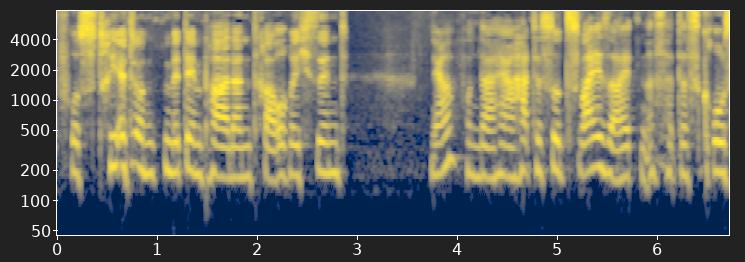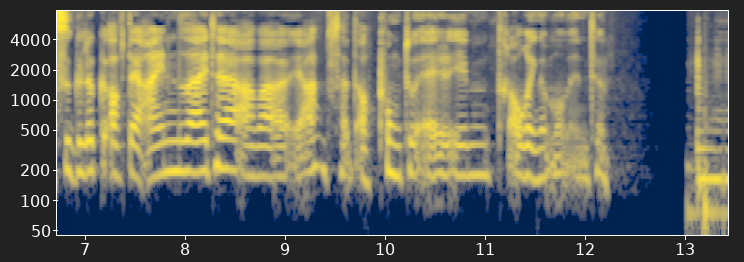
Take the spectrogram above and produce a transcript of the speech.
frustriert und mit dem Paar dann traurig sind. Ja, von daher hat es so zwei Seiten. Es hat das große Glück auf der einen Seite, aber ja, es hat auch punktuell eben traurige Momente. habe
